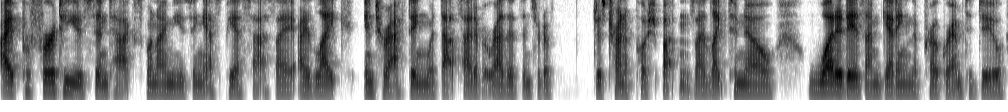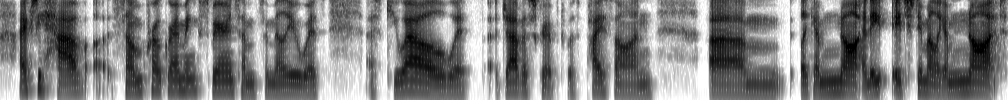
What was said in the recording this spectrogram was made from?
I prefer to use syntax when I'm using SPSS. I, I like interacting with that side of it rather than sort of just trying to push buttons. I like to know what it is I'm getting the program to do. I actually have uh, some programming experience. I'm familiar with SQL, with uh, JavaScript, with Python. Um, like I'm not at HTML. Like I'm not.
